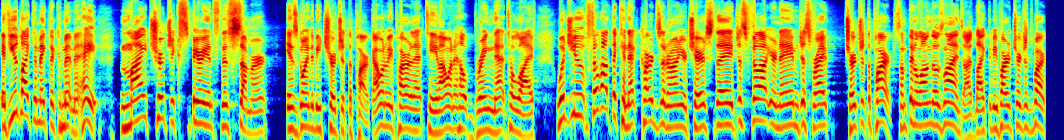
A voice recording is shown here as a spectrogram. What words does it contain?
if you'd like to make the commitment, hey, my church experience this summer is going to be Church at the Park. I want to be part of that team. I want to help bring that to life. Would you fill out the connect cards that are on your chairs today? Just fill out your name, just write Church at the Park, something along those lines. I'd like to be part of Church at the Park.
